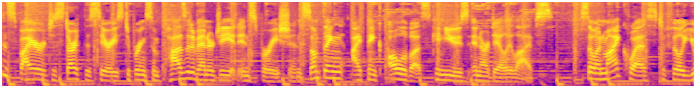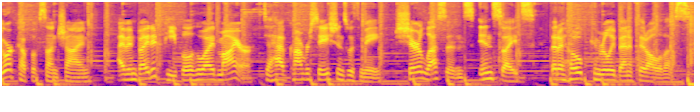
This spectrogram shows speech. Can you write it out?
inspired to start this series to bring some positive energy and inspiration, something I think all of us can use in our daily lives. So, in my quest to fill your cup of sunshine, I've invited people who I admire to have conversations with me, share lessons, insights that I hope can really benefit all of us.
